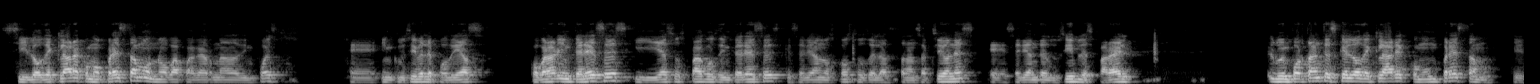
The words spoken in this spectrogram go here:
Si lo declara como préstamo, no va a pagar nada de impuestos. Eh, inclusive le podrías cobrar intereses y esos pagos de intereses, que serían los costos de las transacciones, eh, serían deducibles para él. Lo importante es que lo declare como un préstamo, que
